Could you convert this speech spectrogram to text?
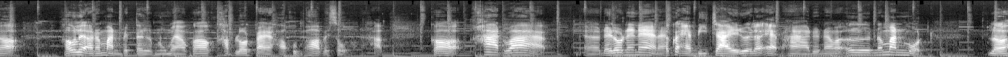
ก็เขาเลยเอาน้ำมันไปเติมลุงแมวก็ขับรถไปขอคุณพ่อไปส่งนะครับ ก็คาดว่า ได้รถแน่ๆนะแล้วก็แอบดีใจด้วยแล้วแอบฮาด้วยนะว่าเออน้ำมันหมดเหรอ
